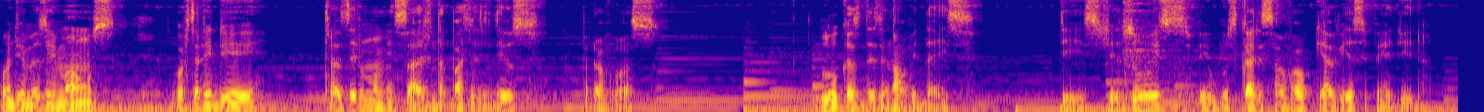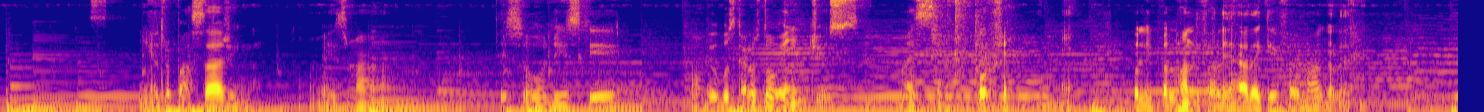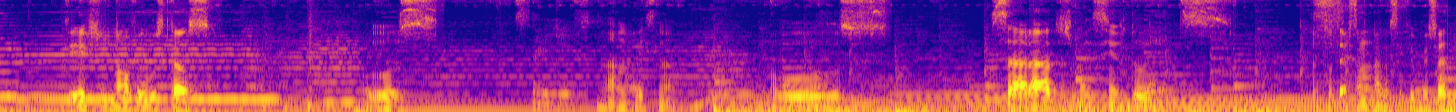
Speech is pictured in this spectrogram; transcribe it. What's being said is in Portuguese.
Bom dia, meus irmãos. Gostaria de trazer uma mensagem da parte de Deus para vós. Lucas 19:10 diz: Jesus veio buscar e salvar o que havia se perdido. Em outra passagem, a mesma pessoa diz que não veio buscar os doentes, mas sim. Poxa, olhei para onde falei errado aqui, foi mal, galera. Cristo não veio buscar os. Os. Não, não é isso não. Os. Sarados, mas sim os doentes. Eu tô testando um negócio aqui, pessoal.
